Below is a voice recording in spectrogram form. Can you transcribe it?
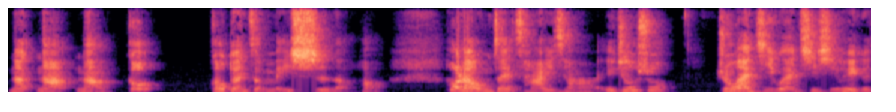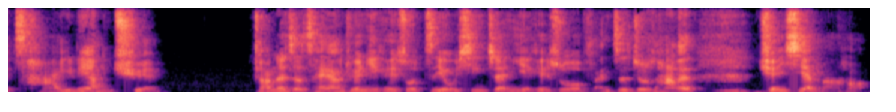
那那那高高端怎么没事呢？哈，后来我们再查一查，也就是说，主管机关其实会有一个裁量权。好，那这裁量权你也可以说自由心证，你也可以说，反正就是它的权限嘛，哈。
